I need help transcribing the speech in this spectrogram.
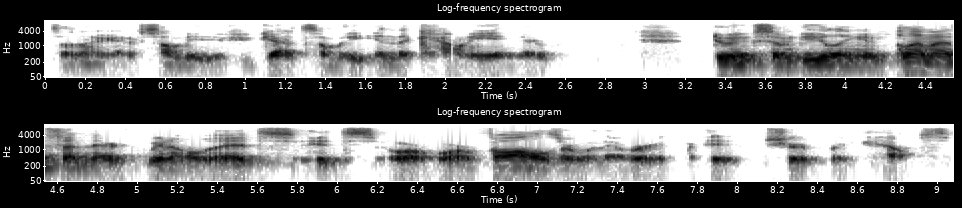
So like if somebody, if you've got somebody in the county and they're doing some dealing in Plymouth and they're, you know, it's, it's, or, or Falls or whatever, it, it sure helps,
